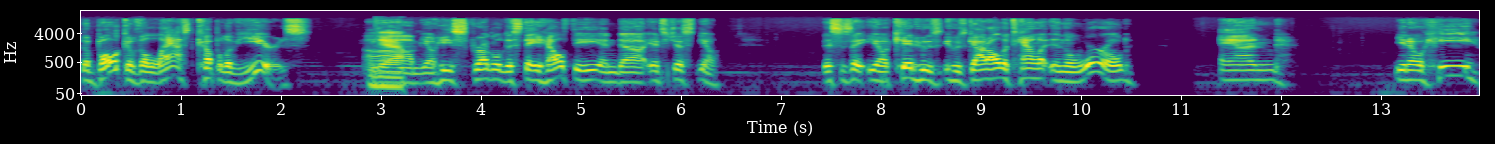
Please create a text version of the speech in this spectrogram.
the bulk of the last couple of years. Yeah. Um, you know, he's struggled to stay healthy, and uh, it's just you know, this is a you know a kid who's who's got all the talent in the world, and you know he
